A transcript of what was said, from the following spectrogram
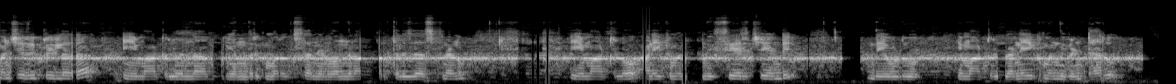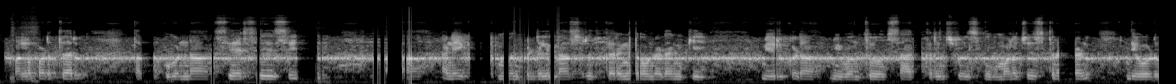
మంచిది ప్రియులరా ఈ మాటలు విన్న మీ అందరికి మరొకసారి నేను వందన తెలియజేస్తున్నాను. ఈ మాటలు అనేక మంది షేర్ చేయండి. దేవుడు ఈ మాటలు అనేక మంది వింటారు బలపడతారు. తప్పకుండా షేర్ చేసి అనేక మంది బిడ్డలకి ఆశీర్వదకరంగా ఉండడానికి మీరు కూడా మీ వంతు సహకరించవలసిందిగా మనం చూస్తున్నాడు. దేవుడు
